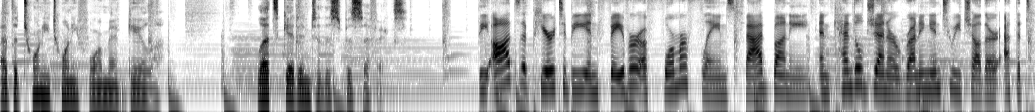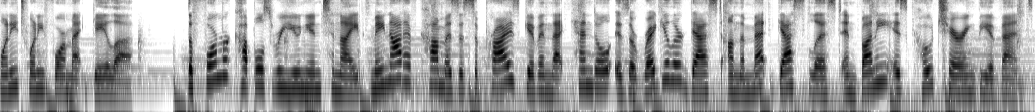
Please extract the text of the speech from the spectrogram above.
at the 2024 Met Gala. Let's get into the specifics. The odds appear to be in favor of former Flames Bad Bunny and Kendall Jenner running into each other at the 2024 Met Gala. The former couple's reunion tonight may not have come as a surprise given that Kendall is a regular guest on the Met guest list and Bunny is co-chairing the event.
